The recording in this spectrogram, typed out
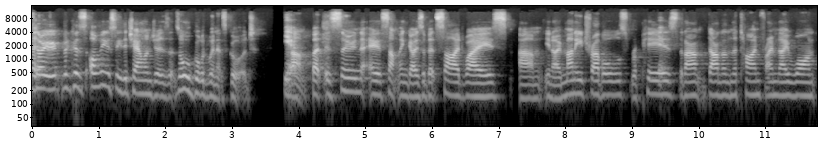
So because obviously the challenge is it's all good when it's good. Yeah. Um, but as soon as something goes a bit sideways, um, you know, money troubles, repairs yeah. that aren't done in the time frame they want,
